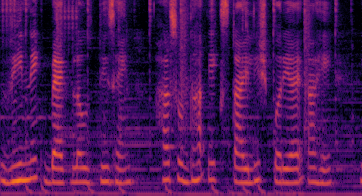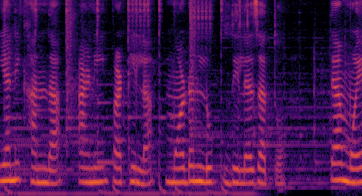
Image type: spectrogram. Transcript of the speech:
व्हीनेक बॅक ब्लाऊज डिझाईन हा सुद्धा एक स्टायलिश पर्याय आहे. याने खांदा आणि पाठीला मॉडर्न लुक दिला जातो. त्यामुळे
